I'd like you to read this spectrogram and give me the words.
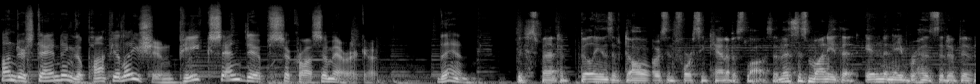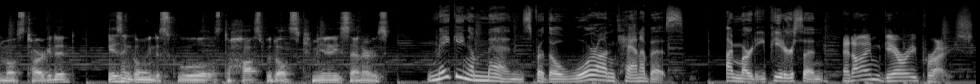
Understanding the population peaks and dips across America. Then, We've spent billions of dollars enforcing cannabis laws. And this is money that, in the neighborhoods that have been most targeted, isn't going to schools, to hospitals, community centers. Making amends for the war on cannabis. I'm Marty Peterson. And I'm Gary Price.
